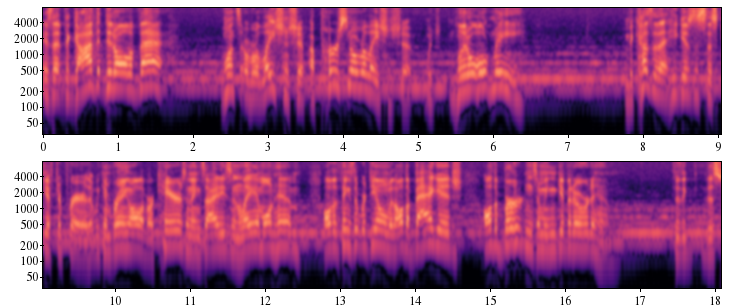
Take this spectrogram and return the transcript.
is that the God that did all of that wants a relationship, a personal relationship with little old me. And because of that, He gives us this gift of prayer that we can bring all of our cares and anxieties and lay them on Him, all the things that we're dealing with, all the baggage, all the burdens, and we can give it over to Him through the, this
